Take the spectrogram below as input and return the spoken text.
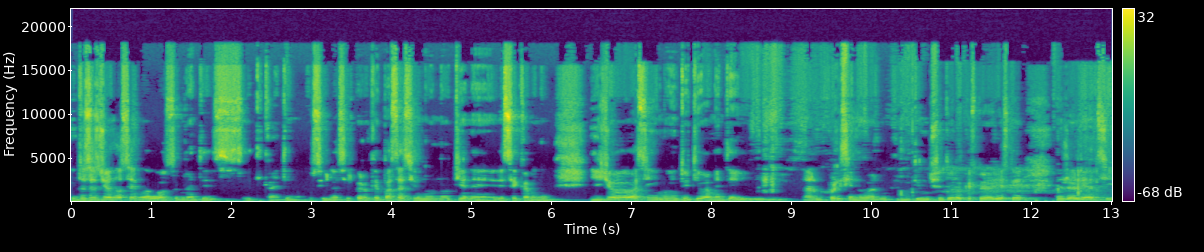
Entonces yo no sé, bueno, seguramente es éticamente no posible decir, pero ¿qué pasa si uno no tiene ese camino? Y yo así muy intuitivamente y a lo mejor diciendo algo que no tiene mucho sentido, lo que esperaría es que en realidad si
